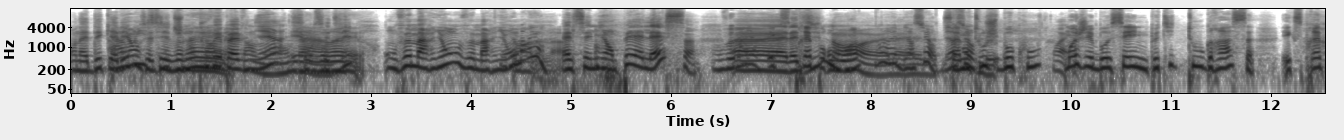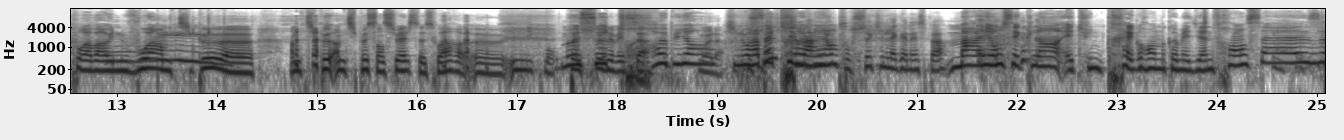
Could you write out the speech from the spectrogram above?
On a décalé, Ah on s'est dit tu ne pouvais Non, pas attends, venir et on s'est dit on veut Marion, on veut Marion. On veut Marion. Elle s'est mise en PLS. On veut Euh, Marion. elle a exprès dit pour non, moi. euh, Ouais, bien sûr, bien Ça sûr. me touche beaucoup. Ouais. Moi, j'ai bossé une petite toux grasse exprès pour avoir une voix un petit peu, euh, un petit peu, un petit peu sensuelle ce soir, euh, uniquement Mais parce que ça. très bien. Voilà. Tu nous rappelles qui est Marion bien. pour ceux qui ne la connaissent pas Marion Séclin est une très grande comédienne française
